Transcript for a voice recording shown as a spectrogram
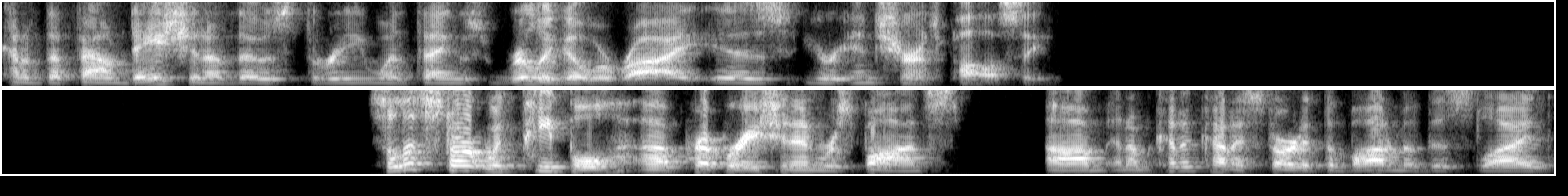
kind of the foundation of those three when things really go awry is your insurance policy. So let's start with people uh, preparation and response. Um, and I'm going to kind of start at the bottom of this slide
